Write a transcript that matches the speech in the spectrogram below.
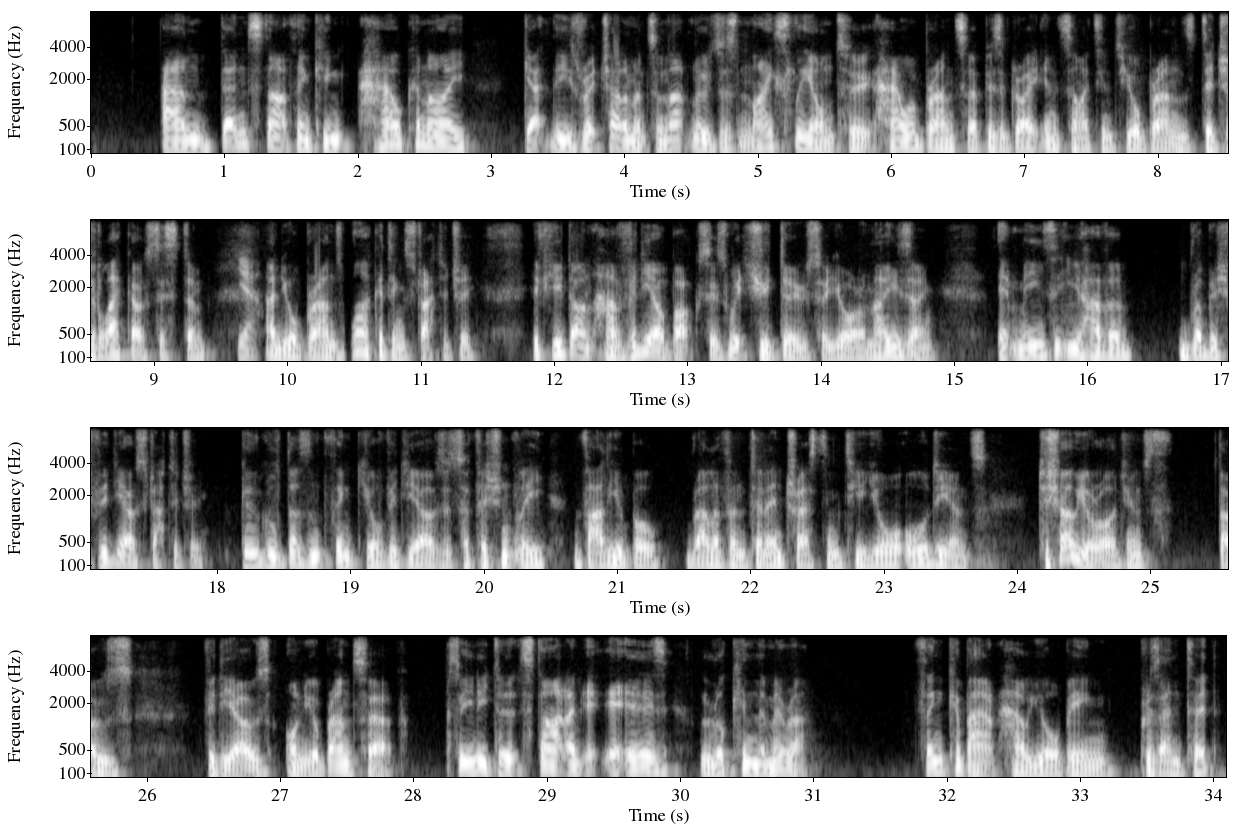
and then start thinking, how can I get these rich elements? And that moves us nicely onto how a brand SERP is a great insight into your brand's digital ecosystem yeah. and your brand's marketing strategy. If you don't have video boxes, which you do, so you're amazing, it means that you have a rubbish video strategy. Google doesn't think your videos are sufficiently valuable, relevant, and interesting to your audience to show your audience those videos on your brand SERP. So you need to start, it is look in the mirror. Think about how you're being presented.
